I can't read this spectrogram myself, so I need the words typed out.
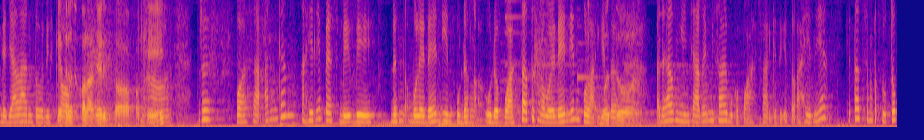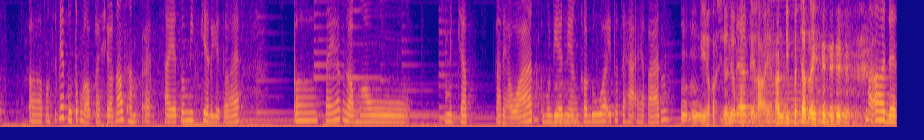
nggak jalan tuh di stop Catering sekolahnya di stop, oke. Heeh. terus puasaan kan akhirnya PSBB dan nggak boleh dine in udah nggak udah puasa terus nggak boleh dine in pula gitu Betul. padahal mengincarnya misalnya buka puasa gitu-gitu akhirnya kita sempat tutup eh, maksudnya tutup nggak operasional sampai saya tuh mikir gitu ya eh, saya nggak mau mecat karyawan kemudian Mhm. yang kedua itu THR-an Mm-mm, Iya kasihan ya Dan- pas THR kan dipecat lagi. Eh, dan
